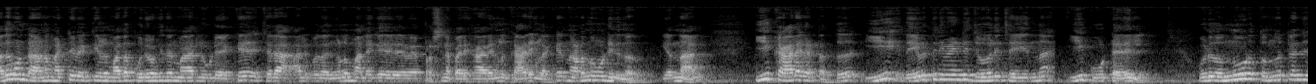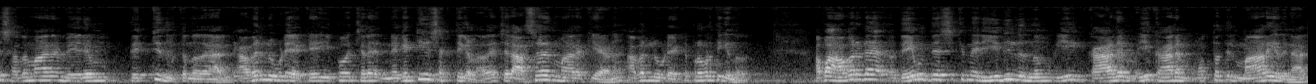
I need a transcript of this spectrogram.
അതുകൊണ്ടാണ് മറ്റു വ്യക്തികൾ മതപുരോഹിതന്മാരിലൂടെയൊക്കെ ചില അത്ഭുതങ്ങളും അല്ലെങ്കിൽ പ്രശ്ന പരിഹാരങ്ങളും കാര്യങ്ങളൊക്കെ നടന്നുകൊണ്ടിരുന്നത്. എന്നാൽ ഈ കാലഘട്ടത്ത് ഈ ദൈവത്തിന് വേണ്ടി ജോലി ചെയ്യുന്ന ഈ കൂട്ടരിൽ ഒരു തൊണ്ണൂറ് തൊണ്ണൂറ്റഞ്ച് ശതമാനം പേരും തെറ്റി നിൽക്കുന്നതിനാൽ അവരിലൂടെയൊക്കെ ഇപ്പോൾ ചില നെഗറ്റീവ് ശക്തികൾ അതായത് ചില അസുരന്മാരൊക്കെയാണ് അവരിലൂടെയൊക്കെ പ്രവർത്തിക്കുന്നത്. അപ്പൊ അവരുടെ ദൈവം ഉദ്ദേശിക്കുന്ന രീതിയിൽ നിന്നും ഈ കാലം ഈ കാലം മൊത്തത്തിൽ മാറിയതിനാൽ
